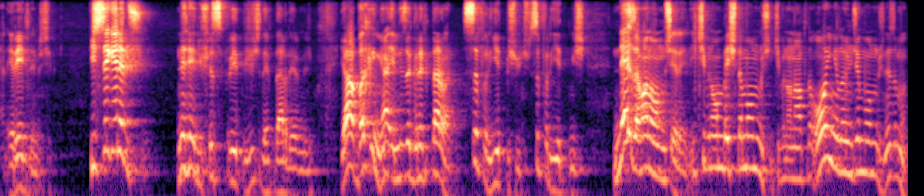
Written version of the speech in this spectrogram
Yani Ereğli Demirçelik. Hisse gene düşüyor. Nereye düşüyor? 0.73 defter değerinde. Ya bakın ya elinizde grafikler var. 0.73, 0.70. Ne zaman olmuş Ereğli? 2015'te mi olmuş? 2016'da 10 yıl önce mi olmuş? Ne zaman?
